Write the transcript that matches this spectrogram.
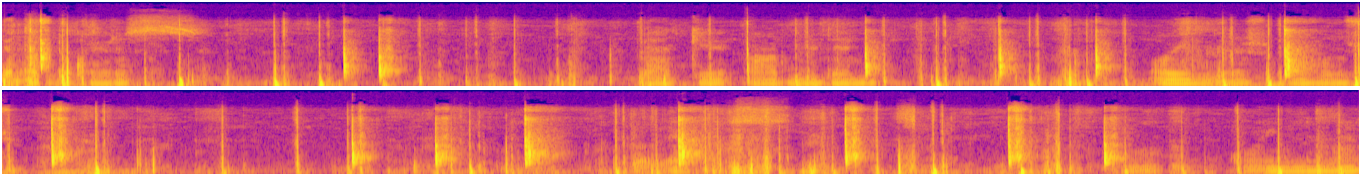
yatak da koyarız. Belki abime de o indirir. Ona buluşup böyle yaparız. O, o indirmez.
